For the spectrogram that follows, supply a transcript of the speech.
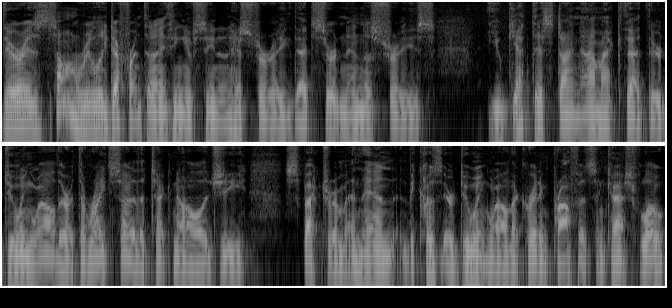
There is something really different than anything you've seen in history that certain industries – you get this dynamic that they're doing well, they're at the right side of the technology spectrum, and then because they're doing well and they're creating profits and cash flow,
